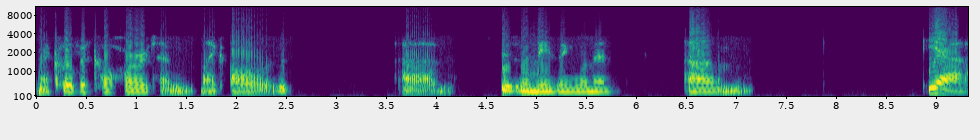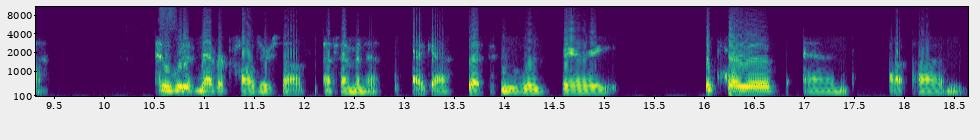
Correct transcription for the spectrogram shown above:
my COVID cohort and like all it was um it was an amazing woman. Um yeah. Who would have never called herself a feminist, I guess, but who was very supportive and uh, um,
